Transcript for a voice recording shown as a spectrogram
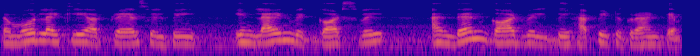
the more likely our prayers will be in line with God's will, and then God will be happy to grant them.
